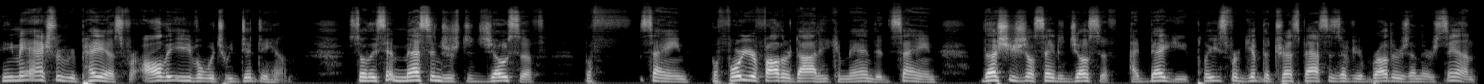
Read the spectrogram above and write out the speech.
and he may actually repay us for all the evil which we did to him. So they sent messengers to Joseph, saying, Before your father died, he commanded, saying, Thus you shall say to Joseph, I beg you, please forgive the trespasses of your brothers and their sin,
